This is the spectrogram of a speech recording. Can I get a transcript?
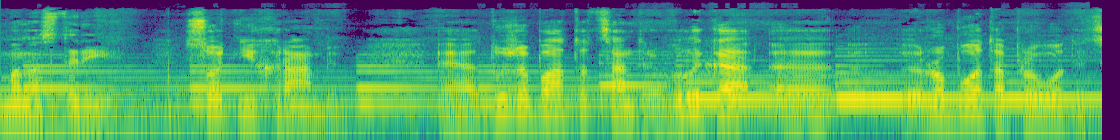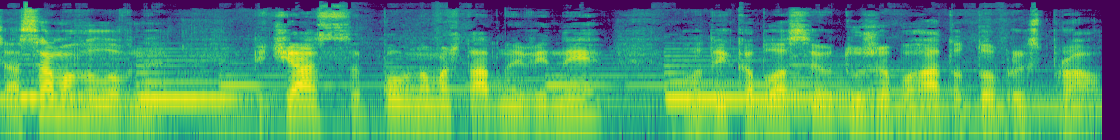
монастирі, сотні храмів, е, дуже багато центрів. Велика е, робота проводиться. А саме головне, під час повномасштабної війни владика бласив дуже багато добрих справ.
